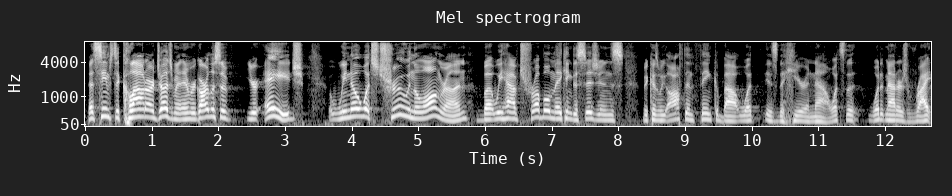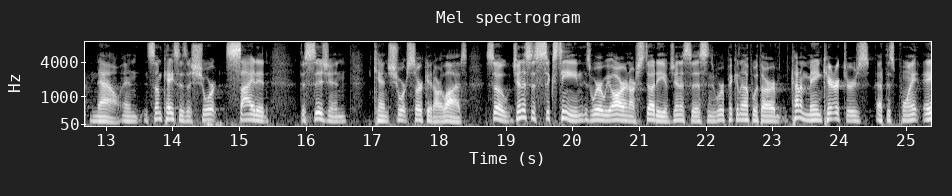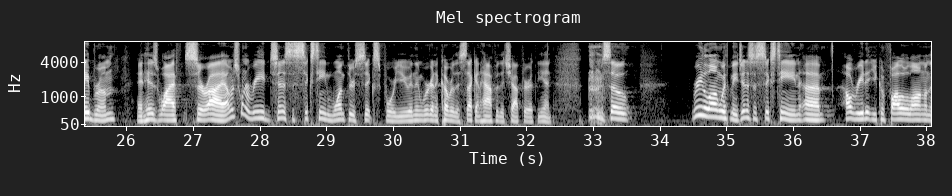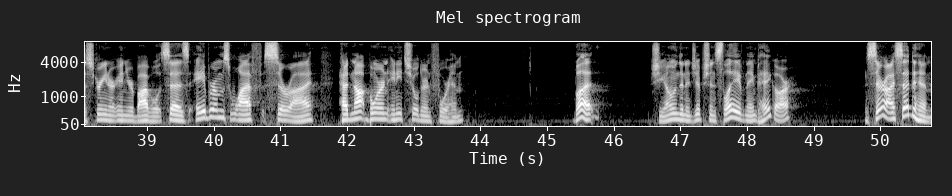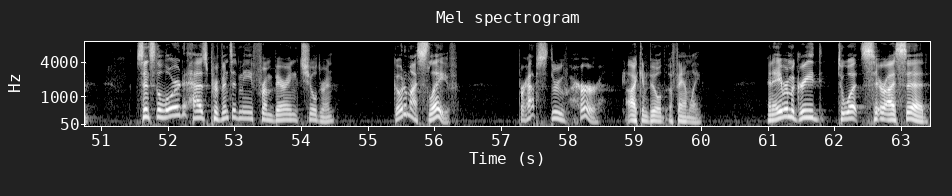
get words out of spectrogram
that seems to cloud our judgment, and regardless of your age, we know what's true in the long run, but we have trouble making decisions because we often think about what is the here and now. What's the what matters right now? And in some cases a short-sighted decision can short circuit our lives. So, Genesis 16 is where we are in our study of Genesis, and we're picking up with our kind of main characters at this point Abram and his wife Sarai. I just want to read Genesis 16, 1 through 6 for you, and then we're going to cover the second half of the chapter at the end. so, read along with me. Genesis 16. Uh, I'll read it. You can follow along on the screen or in your Bible. It says Abram's wife Sarai had not borne any children for him, but she owned an Egyptian slave named Hagar. And Sarai said to him, Since the Lord has prevented me from bearing children, go to my slave. Perhaps through her I can build a family. And Abram agreed to what Sarai said.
